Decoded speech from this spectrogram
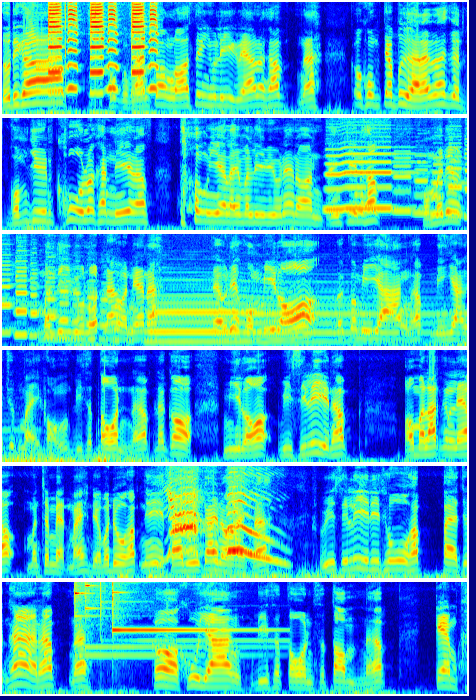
สวัสดีครับพบกับร้านกล้องล้อซิ่งยูรีอีกแล้วนะครับนะก็คงจะเบื่อแล้วถ้าเกิดผมยืนคู่รถคันนี้นะครับ ต้องมีอะไรมารีวิวแน่นอน แต่จริงๆนะครับ ผมไม่ได้มารีวิวรถนะวันนี้นะ แต่วันนี้ผมมีล้อแล้วก็มียางนะครับ มียางชุดใหม่ของดีสโตนนะครับ แล้วก็มีล้อ V Series นะครับ เอามารัดกันแล้ว มันจะแมทไหมเดี๋ยวมาดูครับนี่ตามนี้ใกล้หน่อยนะ V Series D2 ครับ 8.5 นะครับนะก็คู่ยางดีสโตนสตอมนะครับ แก้มข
